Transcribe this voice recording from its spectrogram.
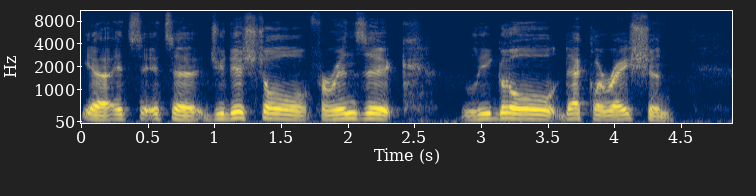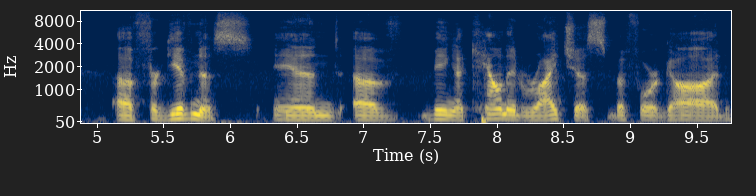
yeah, it's it's a judicial forensic legal declaration of forgiveness and of being accounted righteous before God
